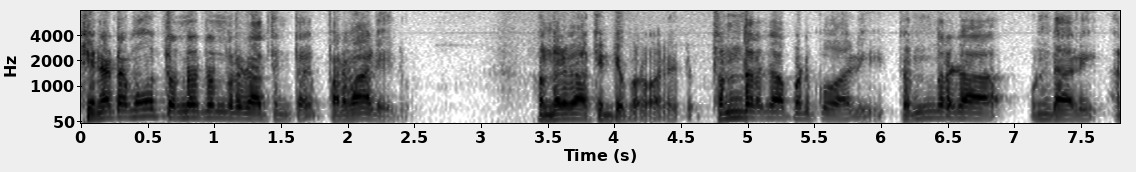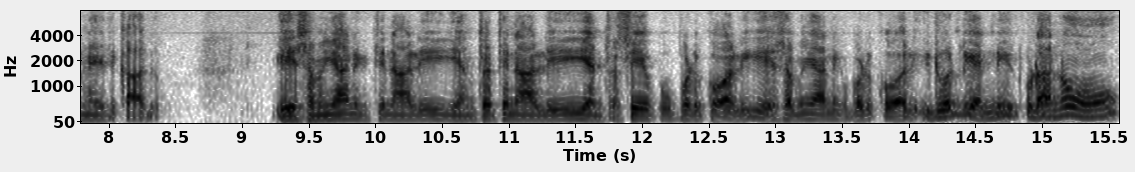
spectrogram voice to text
తినటము తొందర తొందరగా తింటే పర్వాలేదు. తొందరగా తింటే పర్వాలేదు. తొందరగా పడుకోవాలి తొందరగా ఉండాలి అనేది కాదు. ఏ సమయానికి తినాలి ఎంత తినాలి ఎంతసేపు పడుకోవాలి ఏ సమయానికి పడుకోవాలి ఇటువంటివన్నీ కూడాను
